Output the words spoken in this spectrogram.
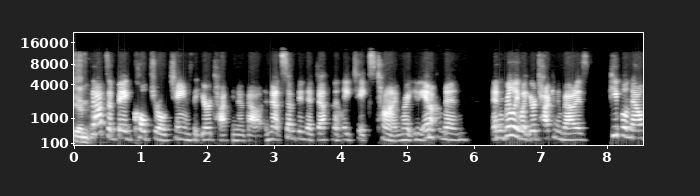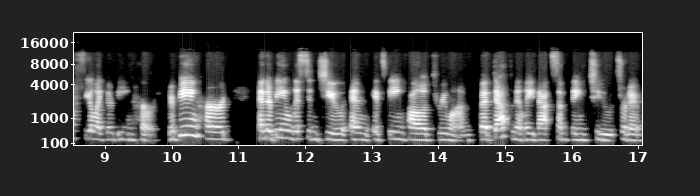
And that's a big cultural change that you're talking about. And that's something that definitely takes time, right? You implement, and really what you're talking about is people now feel like they're being heard. They're being heard and they're being listened to and it's being followed through on. But definitely that's something to sort of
